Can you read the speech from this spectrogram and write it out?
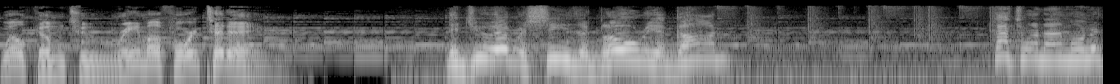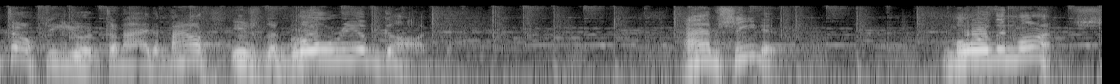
Welcome to Rhema for today. Did you ever see the glory of God? That's what I'm going to talk to you tonight about is the glory of God. I've seen it more than once.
